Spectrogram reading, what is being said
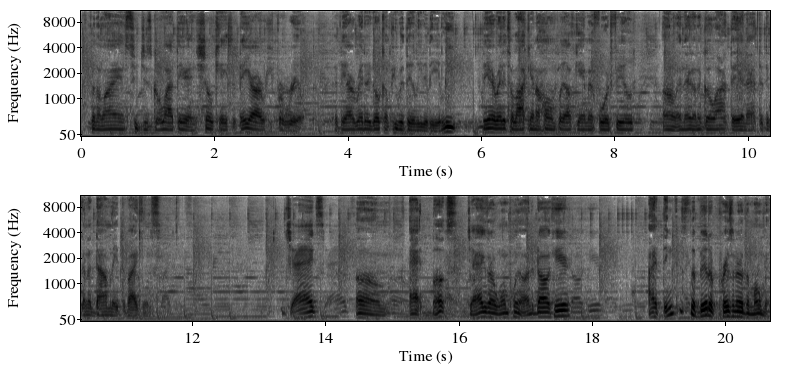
for the Lions to just go out there and showcase that they are for real, that they are ready to go compete with the elite of the elite. They are ready to lock in a home playoff game in Ford Field, um, and they're going to go out there and I think they're going to dominate the Vikings. Jags um, at Bucs. Jags are one point underdog here. I think this is a bit of prisoner of the moment.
